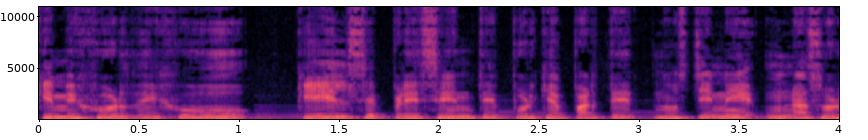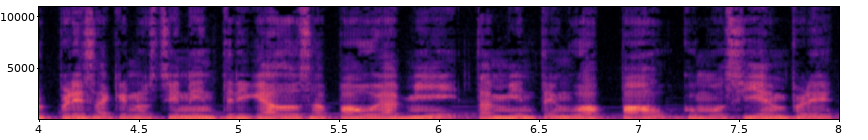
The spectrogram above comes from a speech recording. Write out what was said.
que mejor dejo que él se presente porque aparte nos tiene una sorpresa que nos tiene intrigados a Pau y a mí. También tengo a Pau, como siempre.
